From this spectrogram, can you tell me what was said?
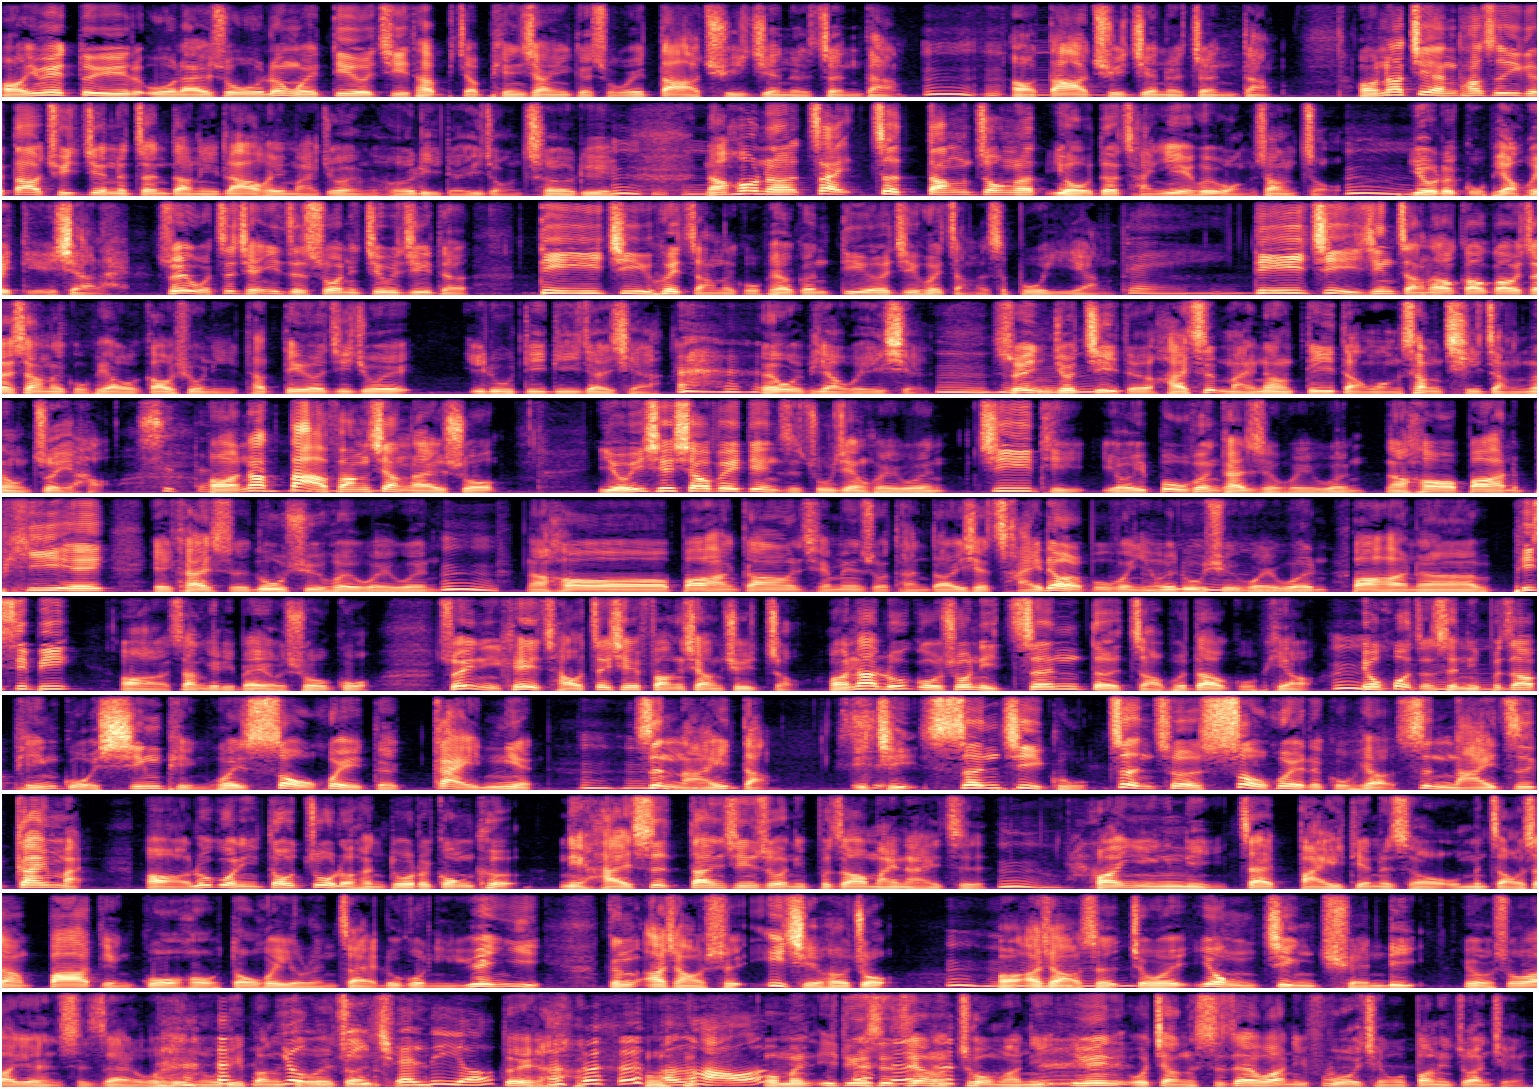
哦，因为对于我来说，我认为第二季它比较偏向一个所谓大区间的震荡。嗯嗯。哦，大区间的震荡。哦，那既然它是一个大区间的震荡，你拉回买就很合理的一种策略。然后呢，在这当中呢，有的产业会往上走，有的股票会跌下来。所以我之前一直说，你记不记得第一季会涨的股票跟第二季会涨的是不一样的。对，第一季已经涨到高高在上的股票，我告诉你，它第二季就会一路滴滴在下，那会比较危险。嗯，所以你就记得还是买那种低档往上起涨的那种最好。是的。哦，那大方向来说。有一些消费电子逐渐回温，机体有一部分开始回温，然后包含的 PA 也开始陆续会回温，嗯，然后包含刚刚前面所谈到一些材料的部分也会陆续回温，包含了 PCB 啊，上个礼拜有说过，所以你可以朝这些方向去走哦。那如果说你真的找不到股票，又或者是你不知道苹果新品会受惠的概念是哪一档，以及生技股政策受惠的股票是哪一只该买。啊，如果你都做了很多的功课，你还是担心说你不知道买哪一只，嗯，欢迎你在白天的时候，我们早上八点过后都会有人在。如果你愿意跟阿翔老师一起合作，嗯，哦，阿翔老师就会用尽全力。因为我说话也很实在，我会努力帮 各位赚钱。全力哦。对了，很好哦。我们一定是这样做嘛？你因为我讲实在话，你付我钱，我帮你赚钱，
